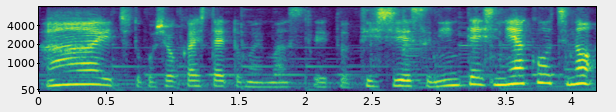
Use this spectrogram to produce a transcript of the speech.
はいちょっとご紹介したいと思います。えっ、ー、と TCS 認定シニアコーチの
